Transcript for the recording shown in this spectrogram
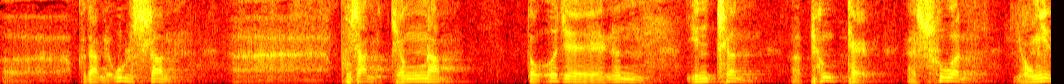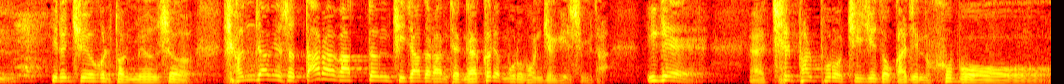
어, 그 다음에 울산 어, 부산 경남 또 어제는 인천 어, 평택 어, 수원 용인 이런 지역을 돌면서 현장에서 따라갔던 기자들한테 내가 그래 물어본 적이 있습니다. 이게 에, 7, 8% 지지도 가진 후보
